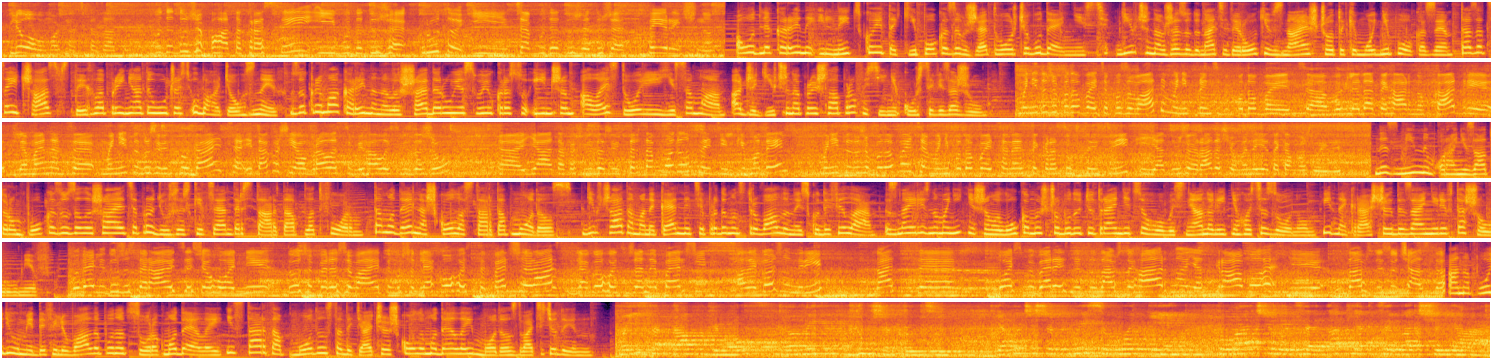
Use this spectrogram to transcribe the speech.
кльово, можна сказати. Буде дуже багато краси і буде дуже круто, і це буде дуже дуже феєрично. А от для Карини Ільницької такі покази вже творча буденність. Дівчина вже з 11 років знає, що таке модні покази, та за цей час встигла прийняти участь у багатьох з них. Зокрема, Карина не лише дарує свою красу іншим, але й створює її сама, адже дівчина пройшла професійні курси візажу. Мені дуже подобається позувати. Мені в принципі подобається виглядати гарно в кадрі. Для мене це мені це дуже відкликається. І також я обрала собі галузь візажу. Е, Я також візажист стартап Models, не тільки модель. Мені це дуже подобається. Мені подобається нести красу в цей світ, і я дуже рада, що в мене є така можливість. Незмінним організатором показу залишається продюсерський центр стартап платформ та модельна школа Startup Models. Дівчата манекенниці продемонстрували низку дефіле з найрізноманітнішими луками, що будуть у тренді цього весняно-літнього сезону від найкращих дизайнерів та шоурумів. Моделі дуже стараються сьогодні, дуже переживають, тому що для когось це перший раз, для когось вже не перший. Але кожен рік у нас це 8 березня, це завжди гарно, яскраво і завжди сучасно. А на подіумі дефілювали понад 40 моделей із стартап Models та дитячої школи моделей Models 21. Мої стартап Girls, вони дуже круті. Я хочу, щоб ви сьогодні побачили це так, як це бачу я.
